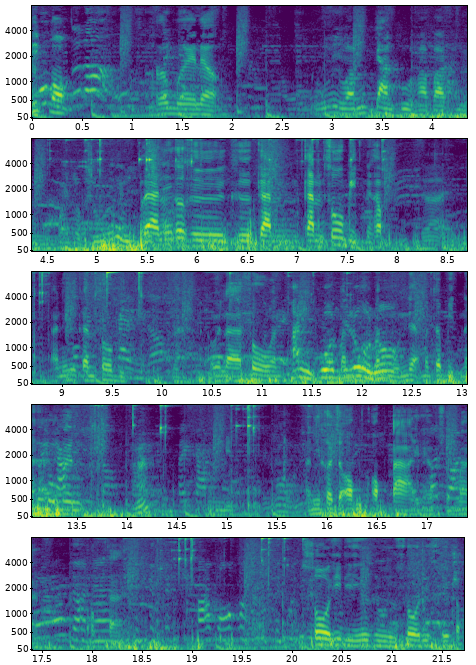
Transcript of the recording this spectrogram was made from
ติดปอกเราเมื่อยแล้ว อุ้ยว่ามึงจ้างกูหาบาทไปจบดูอื่นและอันนี้ก็คือคือกันกันโซ่บิดนะครับ ใช่อันนี้คือกันโซ่บิดนะเวลาโซ่มันพันกว่ามันกิหโลมุนมันเนาะหมุนเนี่ยมันจะบิดนะโมเมนต์ฮะอันนี้เขาจะออกออกตายนะครับส่วนมากออกตายโซ่ที่ดีก็คือโซ่ที่ซื้อกับ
